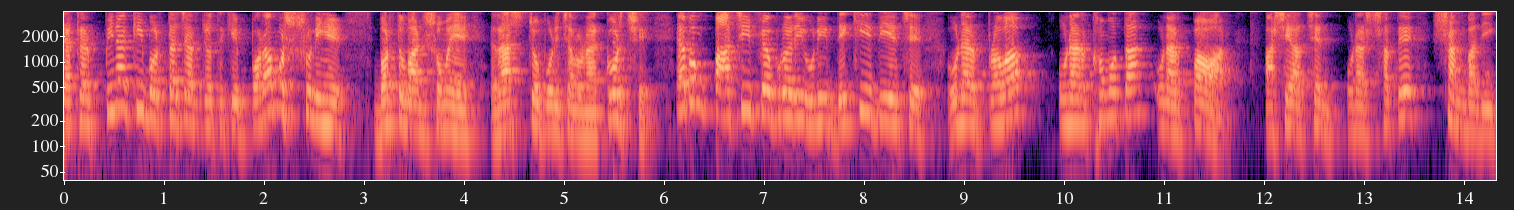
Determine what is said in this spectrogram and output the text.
ডাক্তার পিনাকি ভট্টাচার্য থেকে পরামর্শ নিয়ে বর্তমান সময়ে রাষ্ট্র পরিচালনা করছে এবং পাঁচই ফেব্রুয়ারি উনি দেখিয়ে দিয়েছে ওনার প্রভাব, ওনার ক্ষমতা, ওনার পাওয়ার পাশে আছেন ওনার সাথে সাংবাদিক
